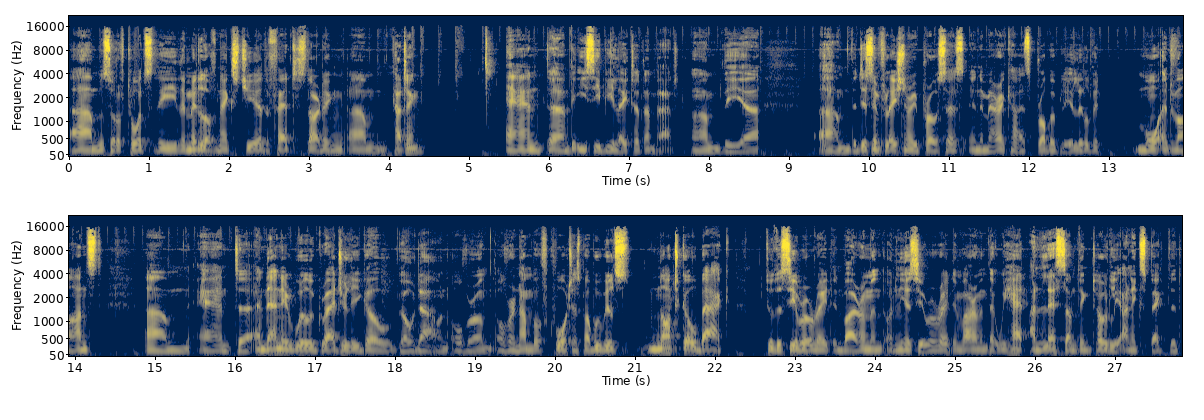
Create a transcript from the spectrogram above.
um, sort of towards the, the middle of next year, the Fed starting um, cutting, and um, the ECB later than that. Um, the uh, um, the disinflationary process in America is probably a little bit more advanced, um, and uh, and then it will gradually go go down over over a number of quarters. But we will not go back to the zero rate environment or near zero rate environment that we had, unless something totally unexpected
